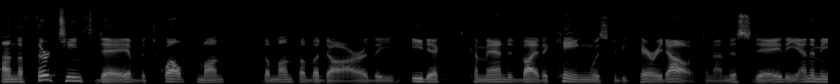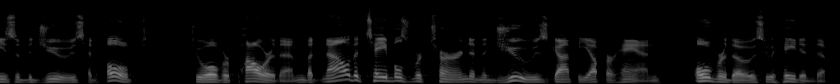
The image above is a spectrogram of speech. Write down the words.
On the thirteenth day of the twelfth month, the month of Adar, the edict commanded by the king was to be carried out. And on this day, the enemies of the Jews had hoped to overpower them, but now the tables were turned and the Jews got the upper hand over those who hated them.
